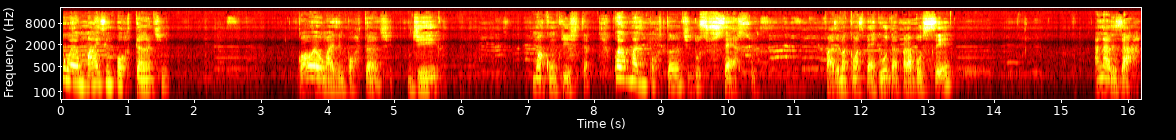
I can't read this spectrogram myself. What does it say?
Qual é o mais importante? Qual é o mais importante de uma conquista? Qual é o mais importante do sucesso? Fazendo aqui umas perguntas para você analisar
